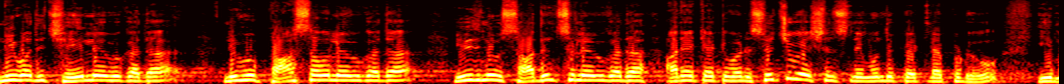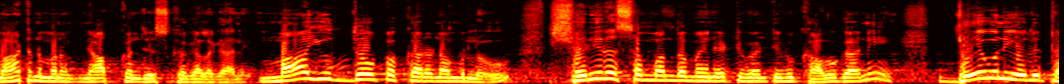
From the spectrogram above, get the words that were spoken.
నువ్వు అది చేయలేవు కదా నువ్వు పాస్ అవ్వలేవు కదా ఇది నువ్వు సాధించలేవు కదా అనేటటువంటి సిచ్యువేషన్స్ నీ ముందు పెట్టినప్పుడు ఈ మాటను మనం జ్ఞాపకం చేసుకోగలగాలి. మా యుద్ధోపకరణములు శరీర సంబంధమైనటువంటివి కావు కానీ దేవుని ఎదుట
